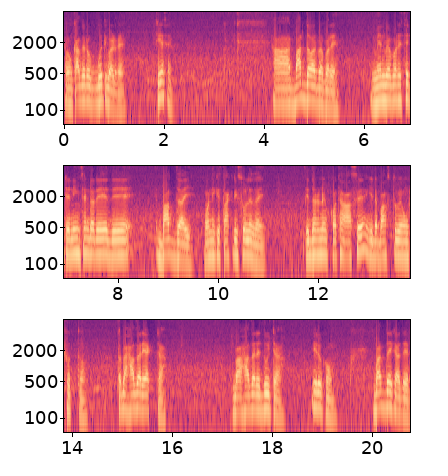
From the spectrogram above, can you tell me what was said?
এবং কাজেরও গতি বাড়বে। ঠিক আছে? আর বাদ দেওয়ার ব্যাপারে। মেন ব্যাপার হচ্ছে ট্রেনিং সেন্টারে যে বাদ যায়, অনেকে চাকরি চলে যায়। এ ধরনের কথা আছে এটা বাস্তব এবং সত্য। তবে হাজারে একটা বা হাজারে দুইটা, এরকম। বাদ দেয় কাদের?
